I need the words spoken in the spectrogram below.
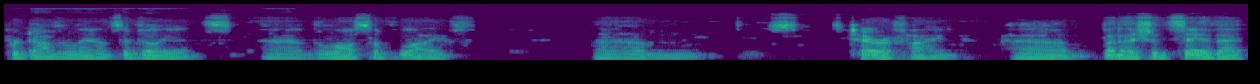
predominantly on civilians, uh, the loss of life. Um, it's, terrifying. Uh, but I should say that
